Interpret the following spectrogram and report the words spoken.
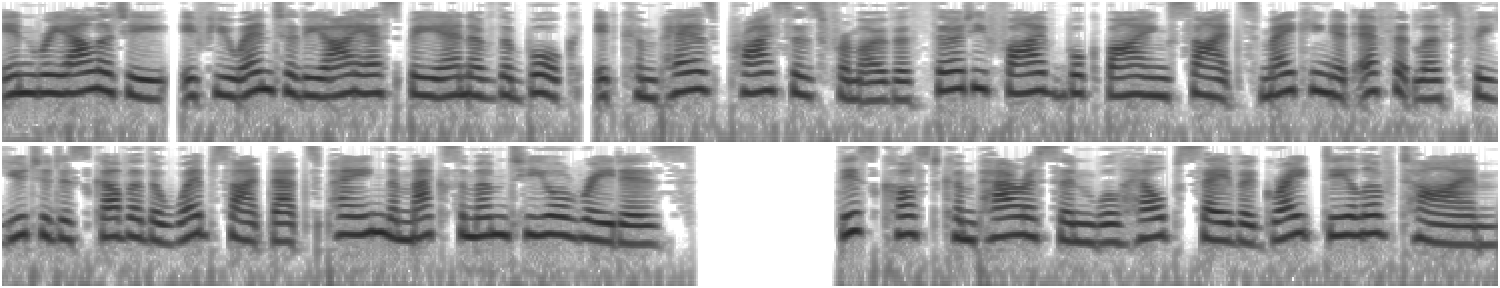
In reality, if you enter the ISBN of the book, it compares prices from over 35 book buying sites making it effortless for you to discover the website that's paying the maximum to your readers. This cost comparison will help save a great deal of time.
